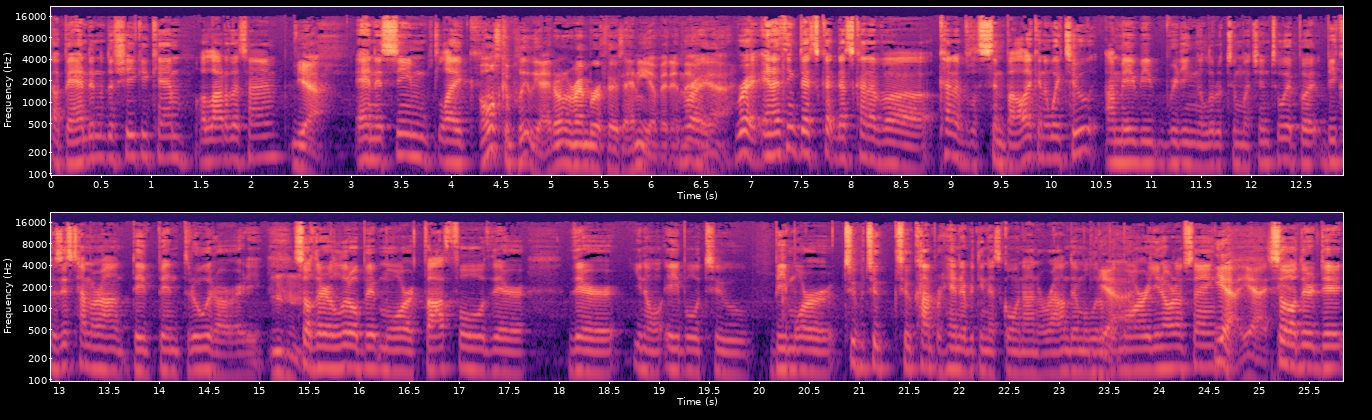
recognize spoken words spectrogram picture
abandoned the shaky cam a lot of the time, Yeah, and it seemed like almost completely. I don't remember if there's any of it in there. right, Yeah, right. And I think that's that's kind of uh, kind of symbolic in a way too. I may be reading a little too much into it, but because this time around they've been through it already, Mm-hmm. so they're a little bit more thoughtful. They're they're you know able to be more to to to comprehend everything that's going on around them a little Yeah. bit more. You know what I'm saying? yeah, yeah. So they're, they're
